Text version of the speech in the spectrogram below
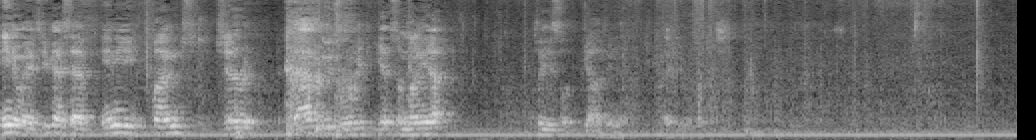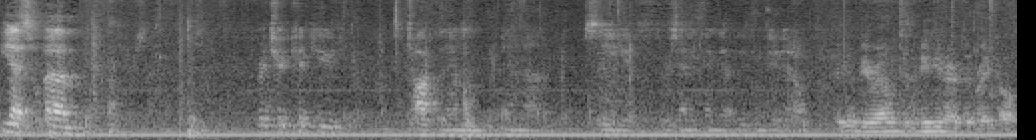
Anyway, if you guys have any funds, generate avenues where we can get some money up, please let me know. Thank you very much. Yes, um, Richard, could you talk with him and, uh, see if there's anything that we can do to help? Are you gonna be around to the meeting or at the break all?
